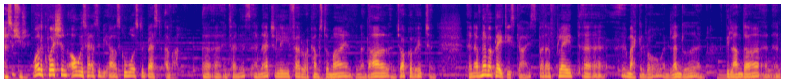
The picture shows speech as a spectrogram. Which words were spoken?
à ce sujet. Well, the question always has to be asked who was the best ever? Uh, uh, in tennis, and naturally Federer comes to mind, and Nadal and Djokovic, and and I've never played these guys, but I've played uh, McEnroe and Lendl and Bilander and, and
